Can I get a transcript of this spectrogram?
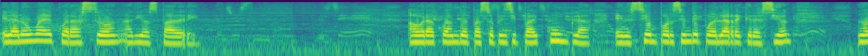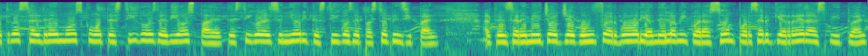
el aroma del corazón a Dios Padre. Ahora cuando el paso principal cumpla el 100% por la recreación, nosotros saldremos como testigos de Dios Padre, testigos del Señor y testigos del pastor principal. Al pensar en ello llegó un fervor y anhelo a mi corazón por ser guerrera espiritual,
